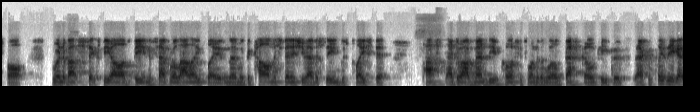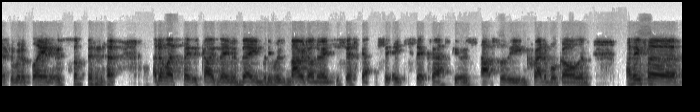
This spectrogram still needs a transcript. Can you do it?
spot, run about 60 yards, beating several LA players, and then with the calmest finish you've ever seen, just placed it past Edouard Mendy, of course, is one of the world's best goalkeepers, uh, completely against the run of play. And it was something that I don't like to take this guy's name in vain, but it was Maradona 86 esque. It was absolutely incredible goal. And I think for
